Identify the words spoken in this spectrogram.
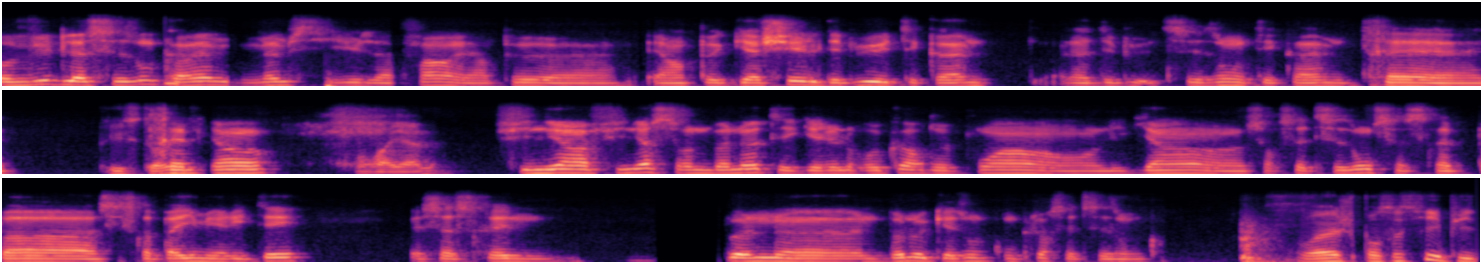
Au vu de la saison, quand même, même si la fin est un peu, euh, est un peu gâchée, le début était quand même, la début de saison était quand même très, très Historique. bien. Royal. Finir, finir sur une bonne note et égaler le record de points en Ligue 1 euh, sur cette saison, ça serait pas, ça serait pas immérité et ça serait une bonne, euh, une bonne occasion de conclure cette saison. quoi. Ouais, je pense aussi. Et puis,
